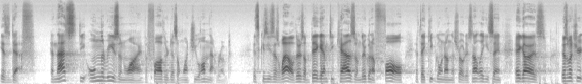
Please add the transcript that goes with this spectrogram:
is death. And that's the only reason why the Father doesn't want you on that road. It's because he says, wow, there's a big empty chasm. They're going to fall if they keep going down this road. It's not like he's saying, hey guys, this is what you,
